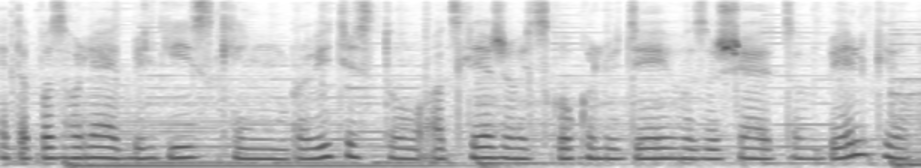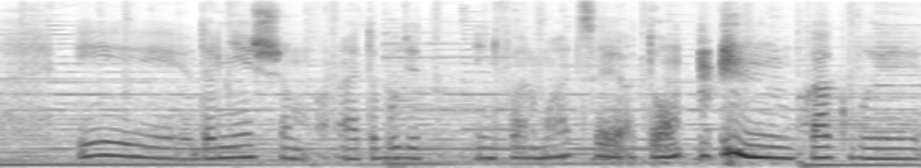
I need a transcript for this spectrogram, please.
Это позволяет бельгийскому правительству отслеживать, сколько людей возвращаются в Бельгию и в дальнейшем это будет информация о том, как вы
